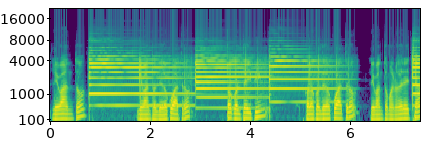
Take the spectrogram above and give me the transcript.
levanto, levanto el dedo 4, toco el taping, coloco el dedo 4, levanto mano derecha,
